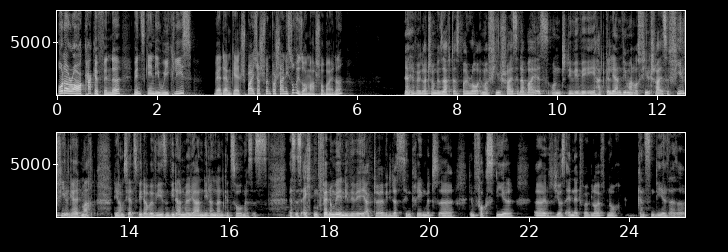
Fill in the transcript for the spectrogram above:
oder Raw kacke finde. Vince gehen die Weeklies, während er im Geldspeicher schwimmt, wahrscheinlich sowieso am Arsch vorbei, ne? Ja, ich habe ja gerade schon gesagt, dass bei Raw immer viel Scheiße dabei ist und die WWE hat gelernt, wie man aus viel Scheiße viel, viel Geld macht. Die haben es jetzt wieder bewiesen, wieder ein Milliardendeal an Land gezogen. Es ist, es ist echt ein Phänomen, die WWE aktuell, wie die das hinkriegen mit äh, dem Fox-Deal. Äh, USA Network läuft noch, ganzen Deals. Also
